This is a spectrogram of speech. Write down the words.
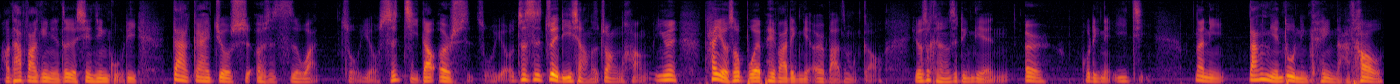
好，他发给你的这个现金股利大概就是二十四万左右，十几到二十左右，这是最理想的状况。因为他有时候不会配发零点二八这么高，有时候可能是零点二或零点一几。那你当年度你可以拿到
